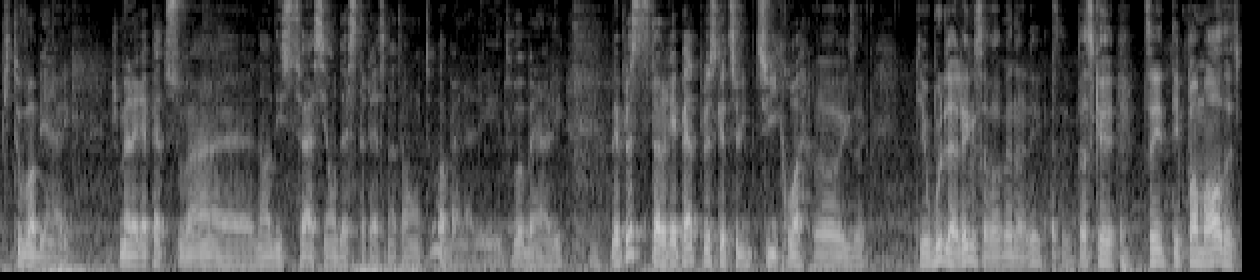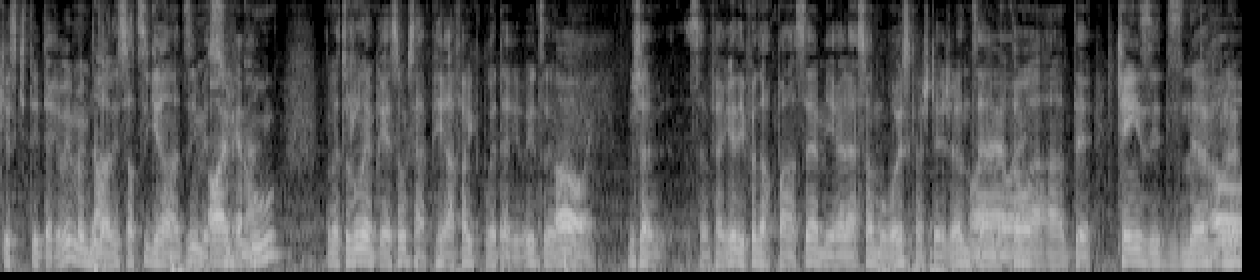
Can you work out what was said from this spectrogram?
puis tout va bien aller. Je me le répète souvent euh, dans des situations de stress, mettons. Tout va bien aller, tout va bien aller. Mais plus tu te le répètes, plus que tu, tu y crois. Ah, exact. Puis au bout de la ligne, ça va bien aller. Parce que, tu sais, t'es pas mort de ce qui t'est arrivé, même t'en es sorti grandi, mais Ouais, sur le coup, on a toujours l'impression que c'est la pire affaire qui pourrait t'arriver, tu sais. Ah ouais. Ça, ça me fait rire des fois de repenser à mes relations amoureuses quand j'étais jeune. tu sais, Ouais, mettons, ouais. en- entre 15 et 19. Ah,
